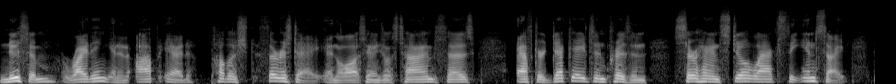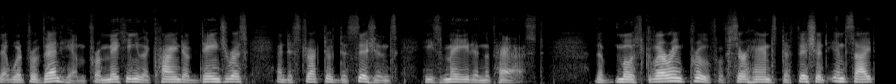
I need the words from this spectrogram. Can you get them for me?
Newsom, writing in an op ed published Thursday in the Los Angeles Times, says after decades in prison, Sirhan still lacks the insight that would prevent him from making the kind of dangerous and destructive decisions he's made in the past. The most glaring proof of Sirhan's deficient insight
